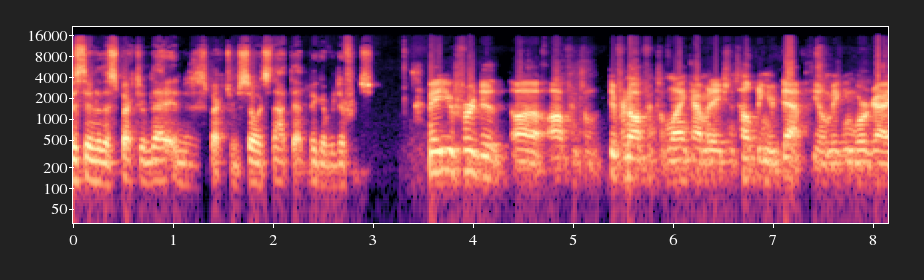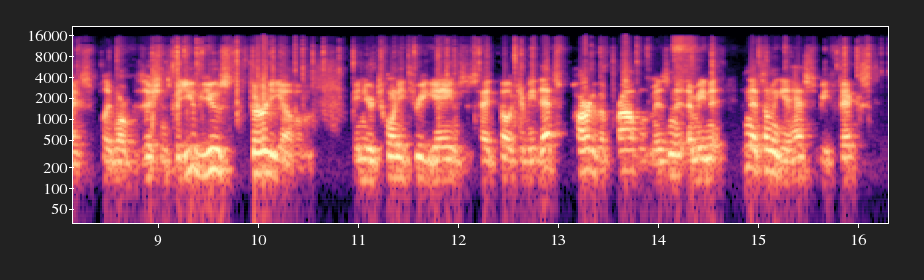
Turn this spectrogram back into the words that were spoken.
this end of the spectrum, that end of the spectrum, so it's not that big of a difference. May you referred to uh, offensive, different offensive line combinations helping your depth, you know, making more guys play more positions, but you've used 30 of them in your 23 games as head coach. I mean, that's part of the problem, isn't it? I mean, isn't that something that has to be fixed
